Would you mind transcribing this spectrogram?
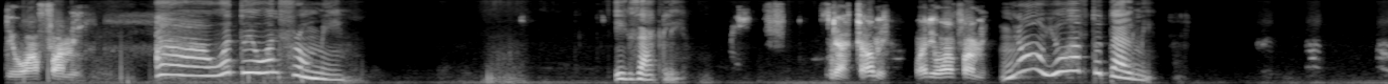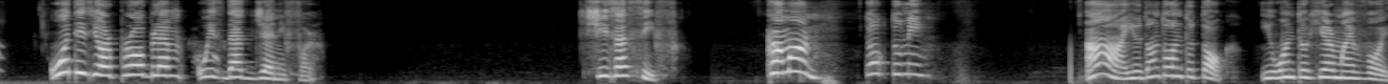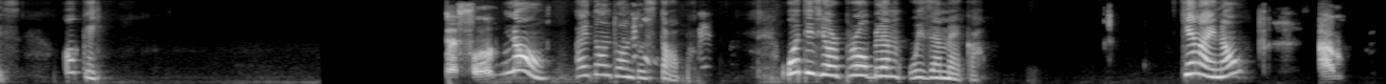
Do you want for me? Ah, what do you want from me? Exactly. Yeah, tell me. What do you want from me? No, you have to tell me. What is your problem with that Jennifer? She's a thief. Come on, talk to me. Ah, you don't want to talk. You want to hear my voice. Okay. That phone? No, I don't want to stop. What is your problem with Emeka? Can I know? I'm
